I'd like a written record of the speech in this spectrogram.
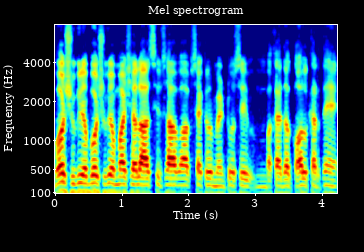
बहुत शुक्रिया बहुत शुक्रिया। माशाल्लाह आसिफ साहब, आप सैक्रामेंटो से बाकायदा कॉल करते हैं।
